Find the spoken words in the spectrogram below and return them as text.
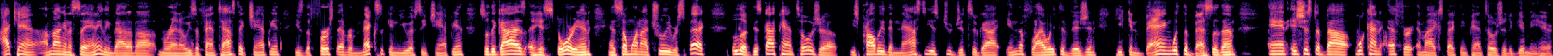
I can't, I'm not going to say anything bad about Moreno. He's a fantastic champion. He's the first ever Mexican UFC champion. So the guy's a historian and someone I truly respect. But look, this guy Pantoja, he's probably the nastiest jiu-jitsu guy in the flyweight division. He can bang with the best of them. And it's just about what kind of effort am I expecting Pantoja to give me here?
